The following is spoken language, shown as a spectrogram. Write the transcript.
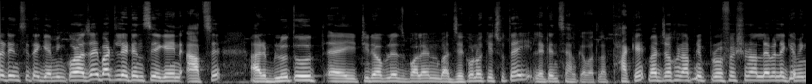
লেটেন্সিতে গেমিং করা যায় বাট লেটেন্সি এগেইন আছে। আর ব্লুটুথ এই টিডব্লিউএস বলেন বা যে কোনো কিছুতেই লেটেন্সি হালকা পাতলা থাকে। বাট যখন আপনি প্রফেশনাল লেভেলে গেমিং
